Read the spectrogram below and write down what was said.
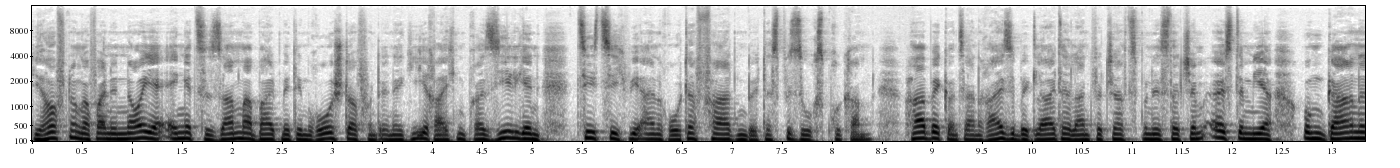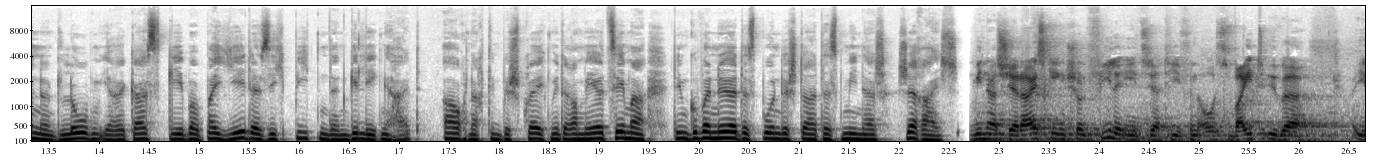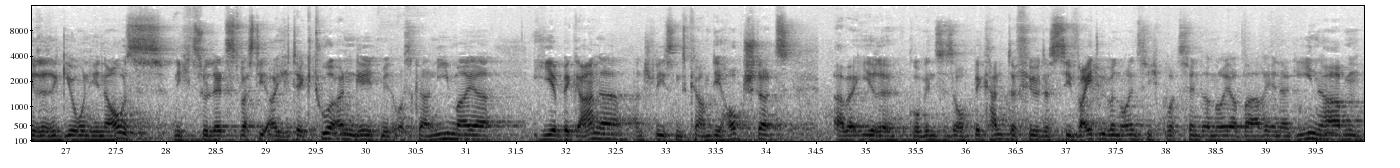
Die Hoffnung auf eine neue enge Zusammenarbeit mit dem rohstoff- und energiereichen Brasilien zieht sich wie ein roter Faden durch das Besuchsprogramm. Habeck und sein Reisebegleiter Landwirtschaftsminister Cem Özdemir umgarnen und loben ihre Gastgeber bei jeder sich bietenden Gelegenheit auch nach dem Gespräch mit Rameo Zema, dem Gouverneur des Bundesstaates Minas Gerais. Minas Gerais gingen schon viele Initiativen aus, weit über ihre Region hinaus, nicht zuletzt was die Architektur angeht mit Oskar Niemeyer. Hier begann er, anschließend kam die Hauptstadt, aber ihre Provinz ist auch bekannt dafür, dass sie weit über 90 Prozent erneuerbare Energien haben.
